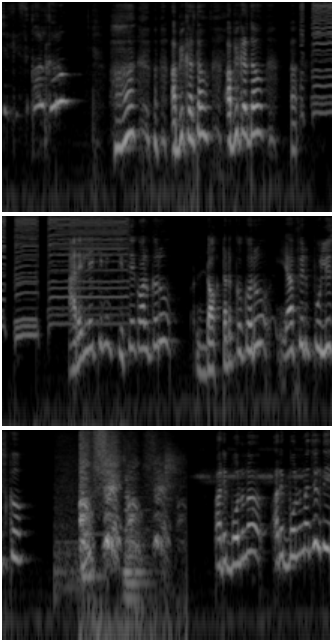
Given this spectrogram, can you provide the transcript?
जल्दी से कॉल करो। हाँ अभी करता हूँ अभी करता हूँ। अरे लेकिन किसे कॉल करूँ? डॉक्टर को करूँ या फिर पुलिस को? अरे बोलो ना अरे बोलो ना जल्दी।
